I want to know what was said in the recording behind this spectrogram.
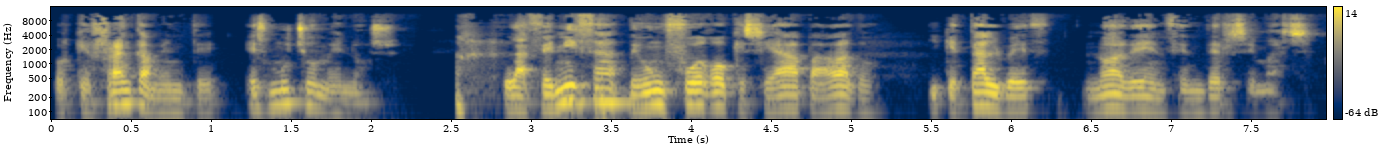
porque francamente es mucho menos. La ceniza de un fuego que se ha apagado y que tal vez no ha de encenderse más.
